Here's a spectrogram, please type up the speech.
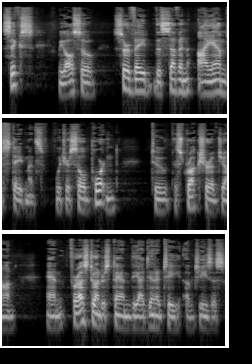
6. We also surveyed the seven I am statements, which are so important to the structure of John and for us to understand the identity of Jesus.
